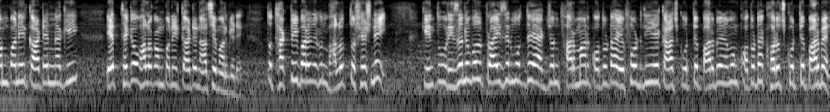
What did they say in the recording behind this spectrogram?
কোম্পানির কার্টেন নাকি, এর থেকেও ভালো কোম্পানির কার্টেন আছে মার্কেটে। তো থাকতেই পারে, দেখুন, ভালোর তো শেষ নেই। কিন্তু রিজনেবল প্রাইসের মধ্যে একজন ফার্মার কতটা এফোর্ট দিয়ে কাজ করতে পারবেন এবং কতটা খরচ করতে পারবেন,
